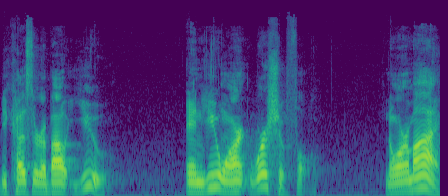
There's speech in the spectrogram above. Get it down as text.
because they're about you, and you aren't worshipful, nor am I.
